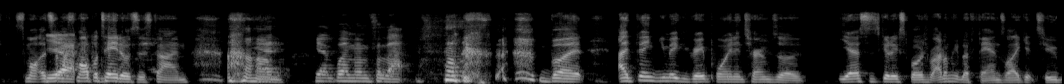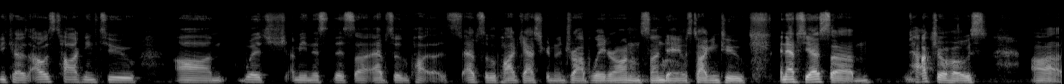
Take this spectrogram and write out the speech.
Small, it's Yeah. small potatoes this time. Um, can't, can't blame him for that. but I think you make a great point in terms of yes, it's good exposure, but I don't think the fans like it too because I was talking to um which I mean this this uh, episode of the podcast are going to drop later on on Sunday. I was talking to an FCS um talk show host uh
